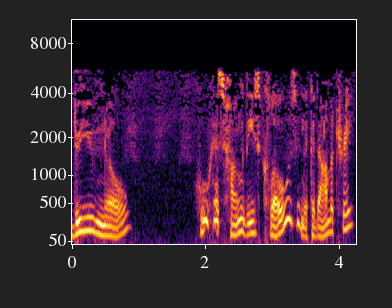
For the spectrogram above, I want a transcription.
do you know who has hung these clothes in the Kadamba tree?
